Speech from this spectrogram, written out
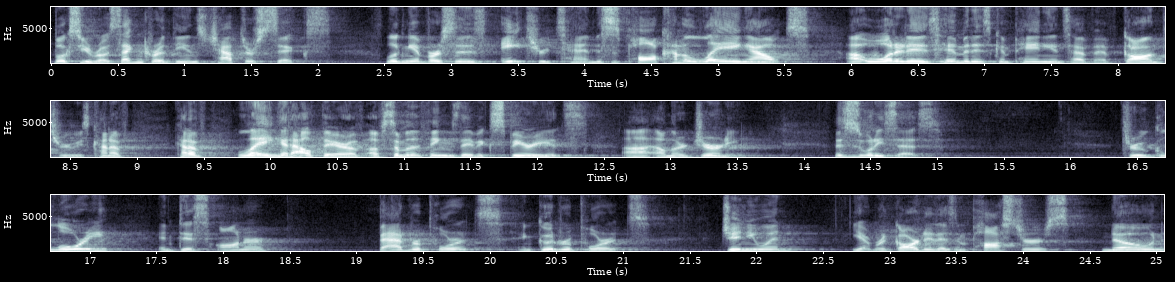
books he wrote, Second Corinthians chapter 6, looking at verses 8 through 10. This is Paul kind of laying out uh, what it is him and his companions have, have gone through. He's kind of, kind of laying it out there of, of some of the things they've experienced uh, on their journey. This is what he says Through glory and dishonor, bad reports and good reports, genuine, yet regarded as impostors, known,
